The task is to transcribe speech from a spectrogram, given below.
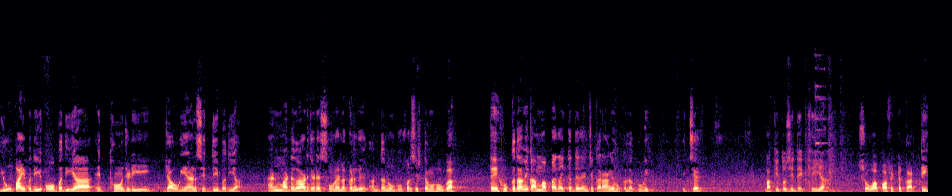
ਯੂ ਪਾਈਪ ਦੀ ਉਹ ਵਧੀਆ ਇੱਥੋਂ ਜਿਹੜੀ ਜਾਊਗੀ ਐਨ ਸਿੱਧੀ ਵਧੀਆ। ਐਨ ਮੱਡ ਗਾਰਡ ਜਿਹੜੇ ਸੋਹਣੇ ਲੱਗਣਗੇ, ਅੰਦਰ ਨੂੰ ਬੂਫਰ ਸਿਸਟਮ ਹੋਊਗਾ। ਤੇ ਹੁੱਕ ਦਾ ਵੀ ਕੰਮ ਆਪਾਂ ਇਹਦਾ ਇੱਕ ਅੱਧੇ ਦਿਨ ਚ ਕਰਾਂਗੇ ਹੁੱਕ ਲੱਗੂਗੀ ਪਿੱਛੇ। ਬਾਕੀ ਤੁਸੀਂ ਦੇਖੇ ਹੀ ਆ ਸ਼ੋ ਆਪਾਂ ਫਿੱਟ ਕਰਤੀ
